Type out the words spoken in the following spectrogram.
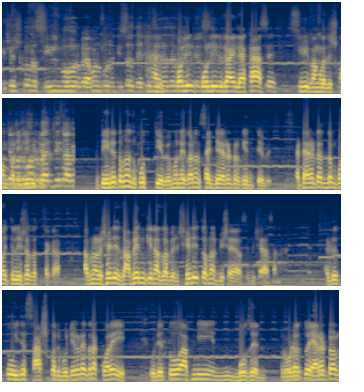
বিশেষ কোনো সিল এমন কোনো কিছু দেখেছেন হ্যাঁ পলির পলির গায়ে লেখা আছে সিবি বাংলাদেশ কোম্পানি লিমিটেড তো এটা তো করতে হবে। মনে করেন সাইড কিনতে হবে। একটা দাম পঁয়তাল্লিশ হাজার টাকা। আপনারা সেটি যাবেন কিনা যাবেন সেটাই তো আপনার বিষয় আছে। বিষয় আছে না। এটা তো ওই যে চাষ করে বইটা যারা করে ওটা তো আপনি বোঝেন। ওটা তো এরাটোর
